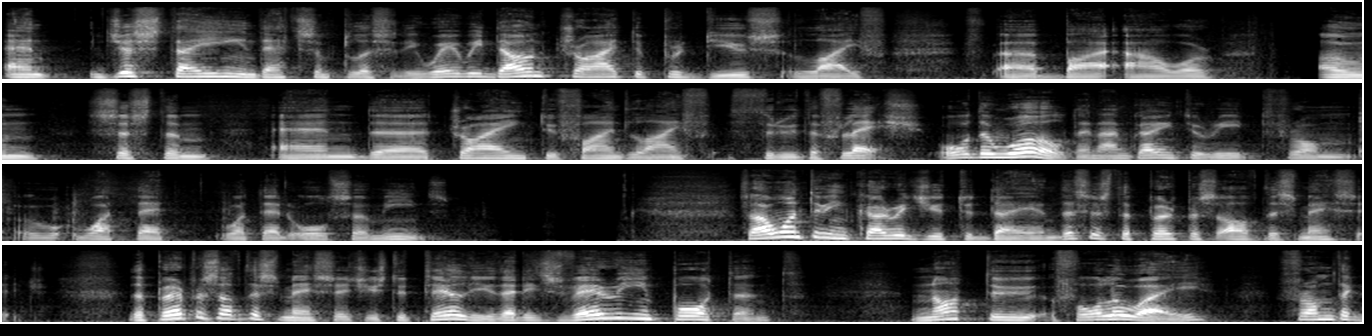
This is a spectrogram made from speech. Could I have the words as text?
and just staying in that simplicity where we don't try to produce life uh, by our own system and uh, trying to find life through the flesh or the world. And I'm going to read from what that, what that also means. So I want to encourage you today, and this is the purpose of this message. The purpose of this message is to tell you that it's very important not to fall away from the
